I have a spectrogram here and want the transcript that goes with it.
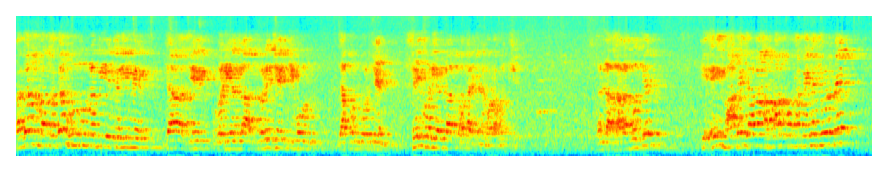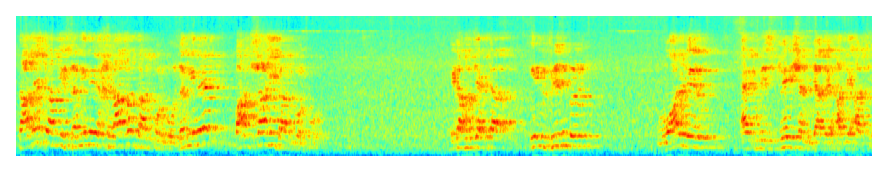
কদম বা কদম হুজুর নবী করিমের যারা যে ওলি আল্লাহ চলেছেন জীবন যাপন করছেন, সেই ওলি আল্লাহর কথা এখানে বলা হচ্ছে। আল্লাহ তারা বলছেন যে, এইভাবে যারা আমার কথা মেনে চলবে, তাদেরকে আমি জমিনের খেলাফত দান করব, জমিনের বাদশাহী দান করব। এটা হচ্ছে একটা ইনভিজিবল ওয়ার্ল্ডের অ্যাডমিনিস্ট্রেশন যাদের হাতে আছে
